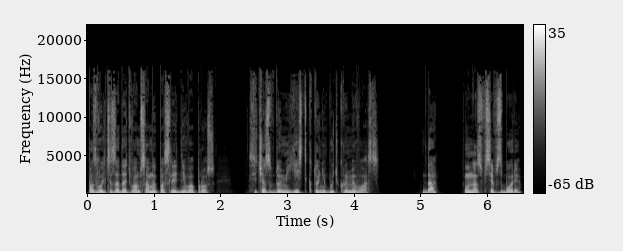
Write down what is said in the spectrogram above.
Позвольте задать вам самый последний вопрос. Сейчас в доме есть кто-нибудь, кроме вас? Да, у нас все в сборе.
